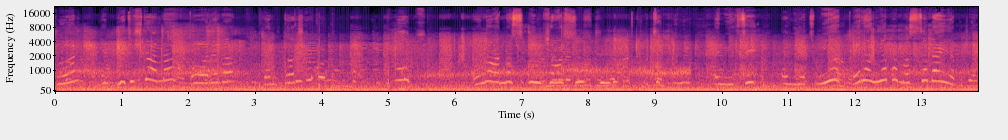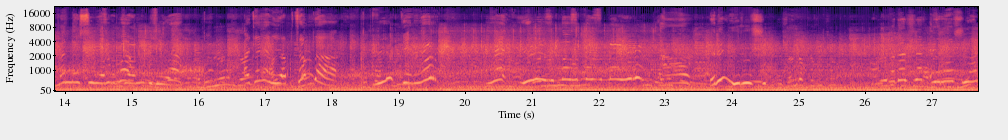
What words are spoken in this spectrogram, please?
Şu an yetişti ama o araba ben Uç. Onu alması imkansız çünkü uçurtmanın en yüksek en yetmiyor. Eren yapamazsa ben yapacağım. Ben nasıl yapacağımı biliyorum. Arkadaşlar yapacağım da büyük geliyor ve yürü zıpla zıpla zıpla yürü. Benim yürüyüşüm. Arkadaşlar Eren şu an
